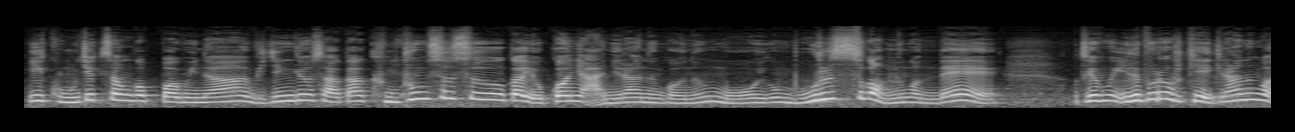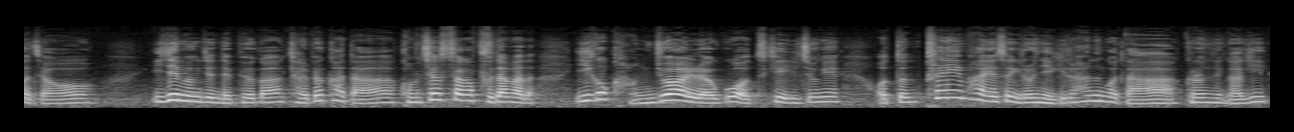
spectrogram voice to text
이 공직선거법이나 위증교사가 금품수수가 요건이 아니라는 거는 뭐 이건 모를 수가 없는 건데 어떻게 보면 일부러 그렇게 얘기를 하는 거죠. 이재명 전 대표가 결백하다, 검찰 수사가 부당하다, 이거 강조하려고 어떻게 일종의 어떤 프레임 하에서 이런 얘기를 하는 거다. 그런 생각이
